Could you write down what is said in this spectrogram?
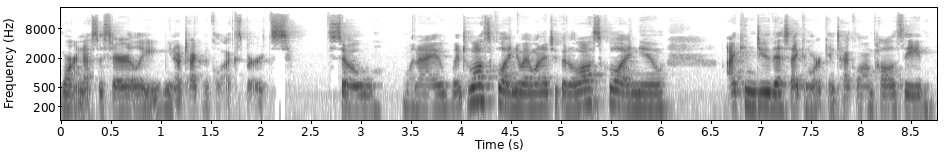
weren't necessarily you know technical experts. So when I went to law school, I knew I wanted to go to law school. I knew I can do this. I can work in tech law and policy.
